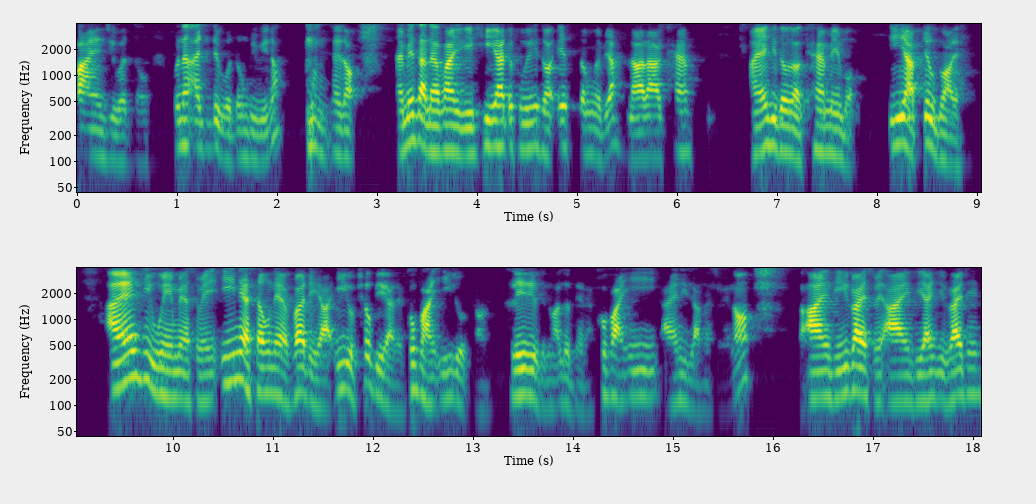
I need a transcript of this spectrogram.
find you ဝယ်သုံးခုန adjective ကိုသုံးပြီးပြီနော်အဲ့တော့ ms နဲ့ find you he ကတခုရင်းဆိုတော့ is သုံးမယ်ဗျာလာတာ come ing သုံးတော့ come in ပေါ့ e ကပြုတ်သွားတယ် ing ဝင်မယ်ဆိုရင် e နဲ့ဆုံးတဲ့ verb တွေက e ကိုဖြုတ်ပြရတယ် good by e လို့ပြောကလေးတွေကိုကျွန်တော်အဲ့လိုတင်တာ good by e ing လာမယ်ဆိုရင်နော် ing right ဆိုရင် ing ing writing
